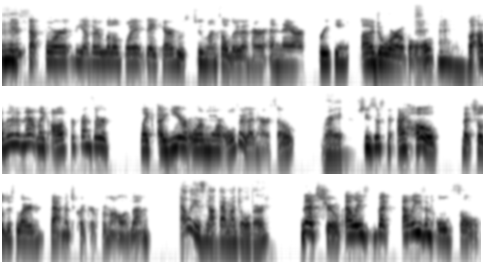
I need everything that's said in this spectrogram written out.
mm-hmm. except for the other little boy at daycare who's two months older than her and they are freaking adorable. But other than that like all of her friends are like a year or more older than her so right. she's just i hope that she'll just learn that much quicker from all of them. Ellie's not that much older. That's true. Ellie's but ellie's an old soul.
